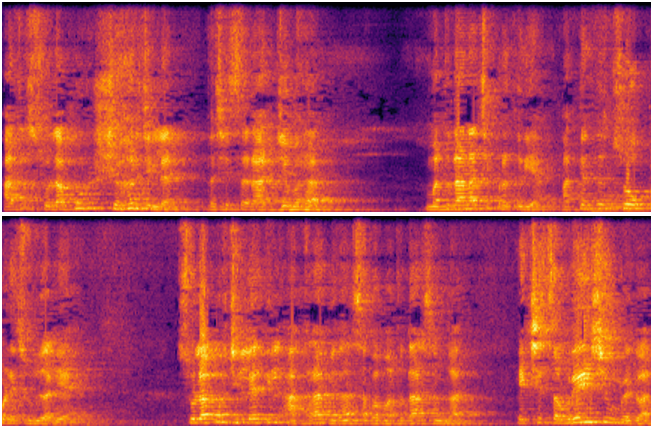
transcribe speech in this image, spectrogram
आज सोलापूर शहर जिल्ह्यात तसेच राज्यभरात मतदानाची प्रक्रिया अत्यंत चोखपणे सुरू झाली आहे. सोलापूर जिल्ह्यातील अकरा विधानसभा मतदारसंघात एकशे चौऱ्याऐंशी उमेदवार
